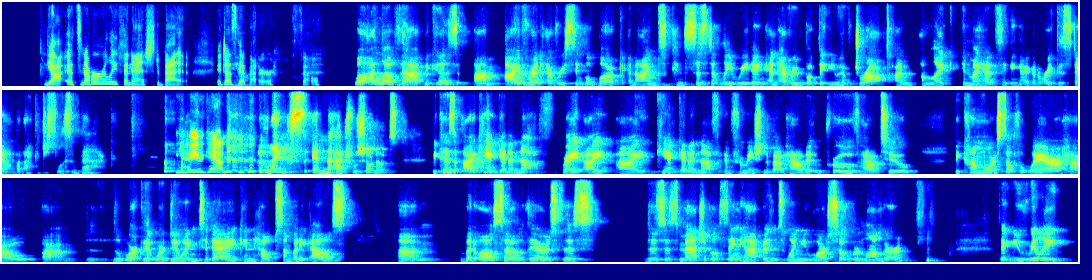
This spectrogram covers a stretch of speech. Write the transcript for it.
yeah, it's never really finished, but it does yeah. get better. So, well, I love that because um, I've read every single book and I'm consistently reading, and every book that you have dropped, I'm I'm like in my head thinking I got to write this down, but I could just listen back. yeah, you can. links in the actual show notes because I can't get enough, right? I I can't get enough information about how to improve, how to become more self-aware, how um, the work that we're doing today can help somebody else. Um, but also, there's this there's this magical thing happens when you are sober longer that you really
